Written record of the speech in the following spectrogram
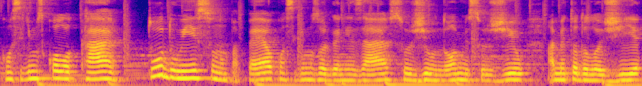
conseguimos colocar tudo isso no papel, conseguimos organizar, surgiu o nome, surgiu a metodologia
